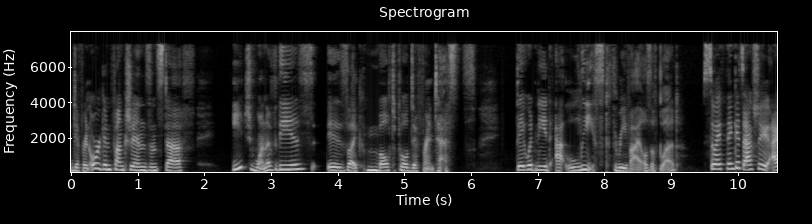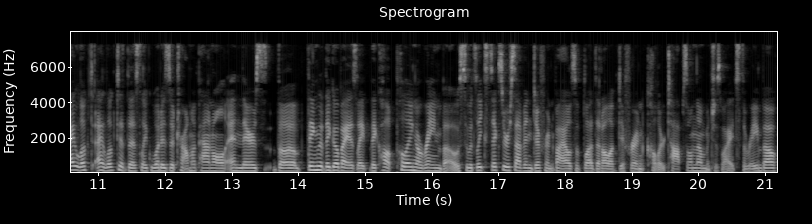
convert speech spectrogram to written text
different organ functions and stuff. Each one of these is like multiple different tests. They would need at least three vials of blood. So I think it's actually I looked I looked at this like what is a trauma panel and there's the thing that they go by is like they call it pulling a rainbow. So it's like six or seven different vials of blood that all have different color tops on them, which is why it's the rainbow.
